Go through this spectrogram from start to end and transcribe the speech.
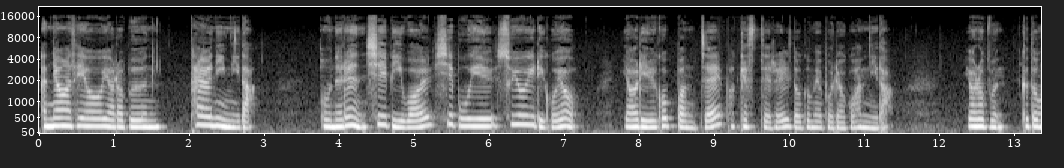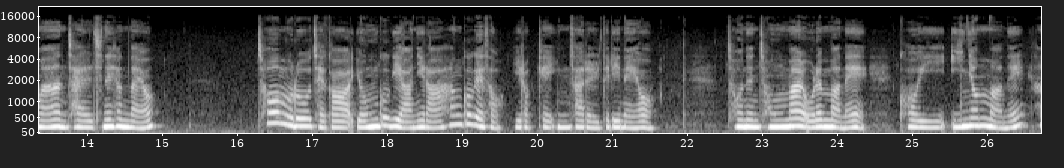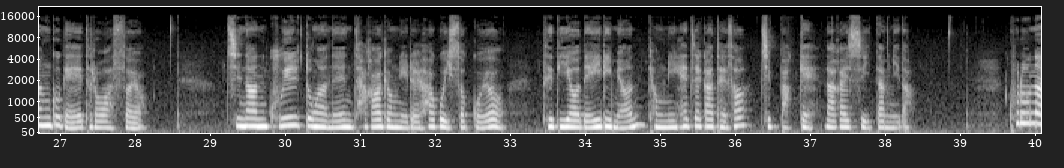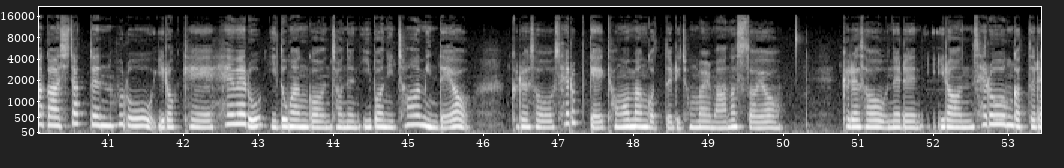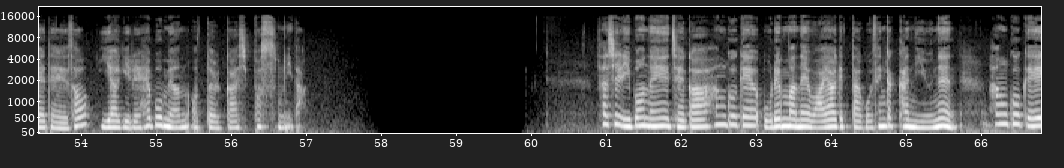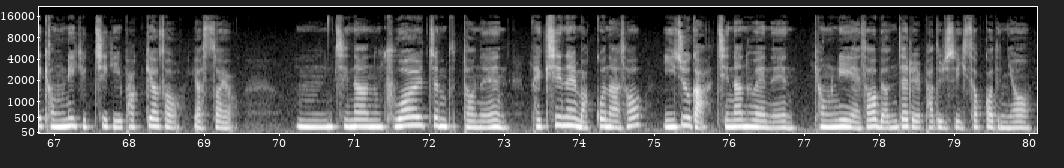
안녕하세요, 여러분. 타연이입니다. 오늘은 12월 15일 수요일이고요. 17번째 팟캐스트를 녹음해 보려고 합니다. 여러분, 그동안 잘 지내셨나요? 처음으로 제가 영국이 아니라 한국에서 이렇게 인사를 드리네요. 저는 정말 오랜만에 거의 2년 만에 한국에 들어왔어요. 지난 9일 동안은 자가 격리를 하고 있었고요. 드디어 내일이면 격리 해제가 돼서 집 밖에 나갈 수 있답니다. 코로나가 시작된 후로 이렇게 해외로 이동한 건 저는 이번이 처음인데요. 그래서 새롭게 경험한 것들이 정말 많았어요. 그래서 오늘은 이런 새로운 것들에 대해서 이야기를 해보면 어떨까 싶었습니다. 사실 이번에 제가 한국에 오랜만에 와야겠다고 생각한 이유는 한국의 격리 규칙이 바뀌어서였어요. 음, 지난 9월쯤부터는 백신을 맞고 나서 2주가 지난 후에는 격리에서 면제를 받을 수 있었거든요.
